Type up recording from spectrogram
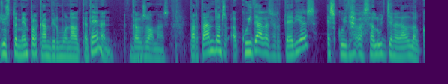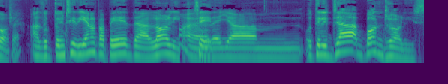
justament pel canvi hormonal que tenen que els mm. homes. Per tant, doncs, cuidar les artèries és cuidar la salut general del cos. Eh? El doctor incidia en el paper de l'oli. Sí. Eh, deia um, utilitzar bons olis.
